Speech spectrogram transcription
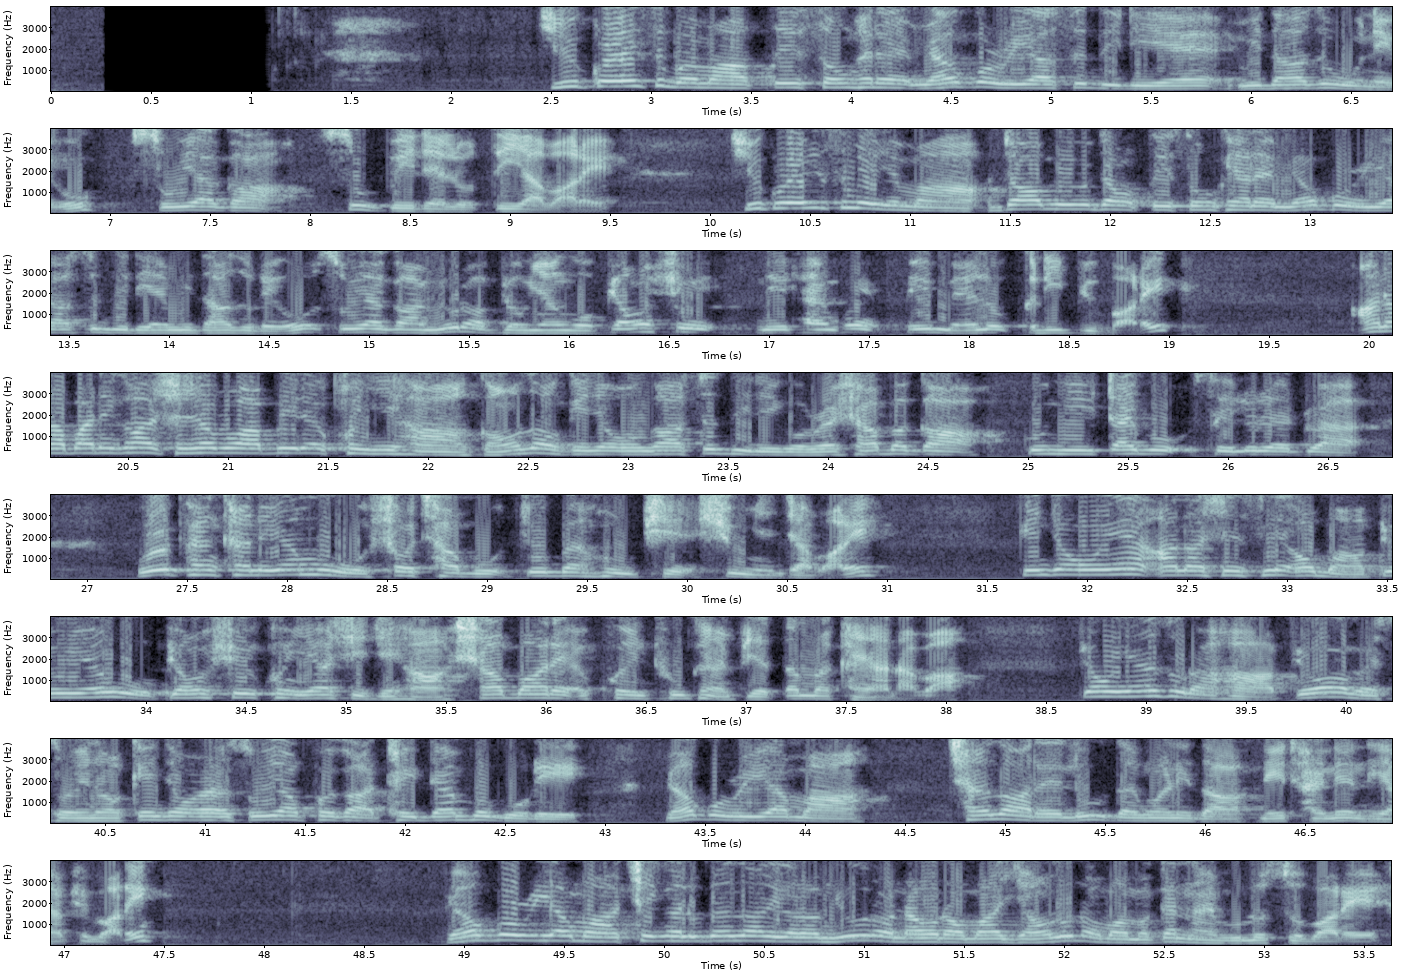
ယူကရိန်းစစ်ပွဲမှာတေဆုံးခဲ့တဲ့မြောက်ကိုရီးယားစစ်သည်တွေရဲ့မိသားစုဝင်တွေကိုဆိုရကစုပေးတယ်လို့သိရပါတယ်။ယူကရိန်းစစ်မြေပြင်မှာအကြောင်းမျိုးကြောင့်တေဆုံးခဲ့တဲ့မြောက်ကိုရီးယားစစ်သည်တွေရဲ့မိသားစုတွေကိုဆိုရကမြို့တော်ပြုံယမ်းကိုပြောင်းရွှေ့နေထိုင်ခွင့်ပေးမယ်လို့ကတိပြုပါတယ်။ အာနာပါနေကရှရှဘွားပေးတဲ့ခွင့်ရဟာခေါင်းဆောင်ကင်ဂျုံအွန်ကစစ်သည်တွေကိုရုရှားဘက်ကကူညီတိုက်ဖို့စေလွှတ်တဲ့အတွက်ဝေဖန်ခံရမှုကိုရှော့ချဖို့ကြိုးပမ်းမှုဖြစ်ရှုမြင်ကြပါတယ်။ကင်ဂျုံရဲ့အာနာရှင်စနစ်အောက်မှာပြုံယမ်းကိုပြောင်းရွှေ့ခွင့်ရရှိခြင်းဟာရှားပါးတဲ့အခွင့်ထူးခံဖြစ်သတ်မှတ်ခံရတာပါပြုံယမ်းဆိုတာဟာပြောရမယ်ဆိုရင်တော့ကင်ဂျုံအစိုးရဖွဲ့ကထိပ်တန်းပုဂ္ဂိုလ်တွေမြောက်ကိုရီးယားမှာချမ်းသာတဲ့လူအတိုင်းဝိုင်းတွေသာနေထိုင်တဲ့နေရာဖြစ်ပါတယ် မြောက်ကိုရီးယားမှာအချိန်ကလူတန်းစားတွေကတော့မြို့တော်နောက်တော်မှာရောင်လို့တော့မှမကတ်နိုင်ဘူးလို့ဆိုပါတယ်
